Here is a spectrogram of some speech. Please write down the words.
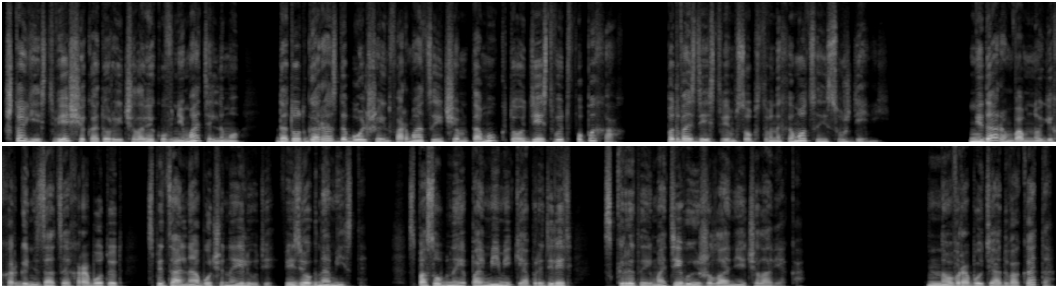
что есть вещи, которые человеку внимательному — дадут гораздо больше информации, чем тому, кто действует в попыхах, под воздействием собственных эмоций и суждений. Недаром во многих организациях работают специально обученные люди, физиогномисты, способные по мимике определить скрытые мотивы и желания человека. Но в работе адвоката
